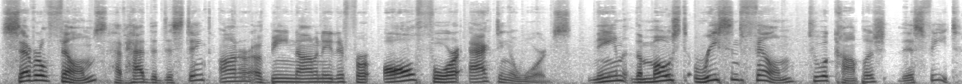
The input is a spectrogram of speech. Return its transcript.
Several films have had the distinct honor of being nominated for all four acting awards. Name the most recent film to accomplish this feat.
